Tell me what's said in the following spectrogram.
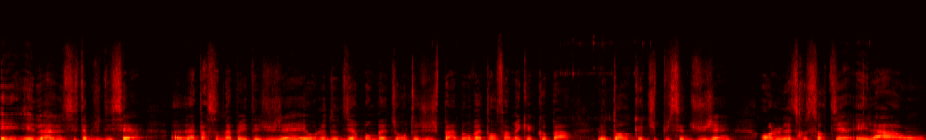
Et, et là, le système judiciaire, la personne n'a pas été jugée, et au lieu de dire, bon, ben, tu, on te juge pas, mais on va t'enfermer quelque part le temps que tu puisses être jugé, on le laisse ressortir, et là, euh, on-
